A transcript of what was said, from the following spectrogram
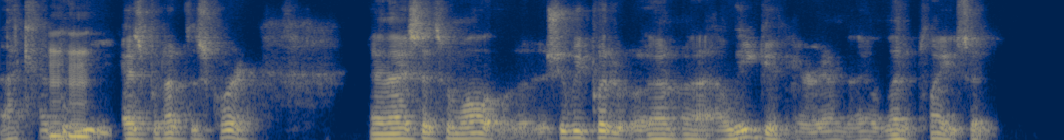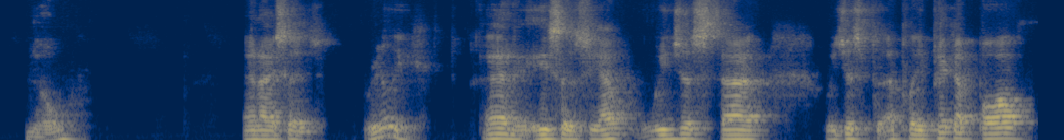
I can't mm-hmm. believe you guys put up this court. And I said to him, well, should we put a, a, a league in here and uh, let it play? He said, no. And I said, really? And he says, yeah, we just uh, we just uh, play pickup ball.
